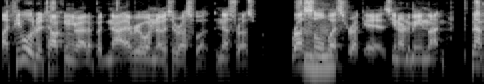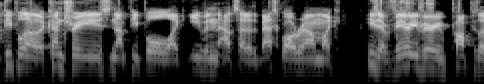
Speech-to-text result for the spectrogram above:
like people would be talking about it, but not everyone knows who Russell Russell Westbrook. Russell Mhm. Westbrook is, you know what I mean? Not not people in other countries, not people like even outside of the basketball realm. Like he's a very very popular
